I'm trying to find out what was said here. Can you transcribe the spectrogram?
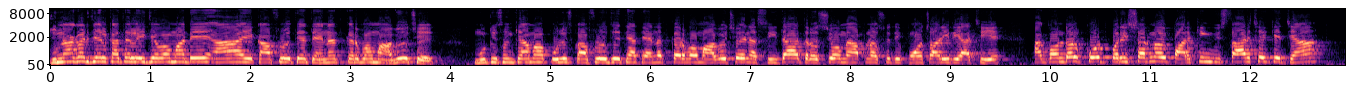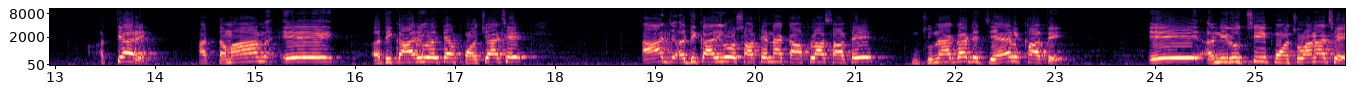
જુનાગઢ જેલ ખાતે લઈ જવા માટે આ એ કાફલો ત્યાં તૈનાત કરવામાં આવ્યો છે. મોટી સંખ્યામાં પોલીસ કાફલો જે ત્યાં તૈનાત કરવામાં આવ્યો છે એના સીધા દ્રશ્યો અમે આપણા સુધી પહોંચાડી રહ્યા છીએ. આ ગોંડલ કોર્ટ પરિસરનો એ પાર્કિંગ વિસ્તાર છે કે જ્યાં અત્યારે આ તમામ એ અધિકારીઓ ત્યાં પહોંચ્યા છે. આ જ અધિકારીઓ સાથેના કાફલા સાથે જુનાગઢ જેલ ખાતે એ અનિરુદ્ધસિંહ પહોંચવાના છે.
